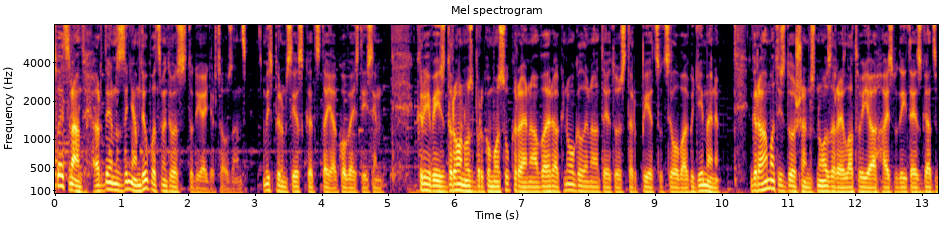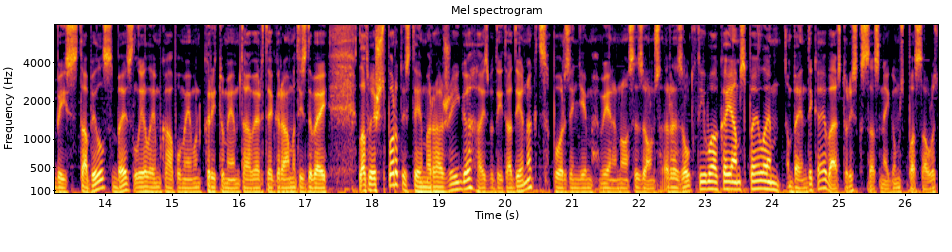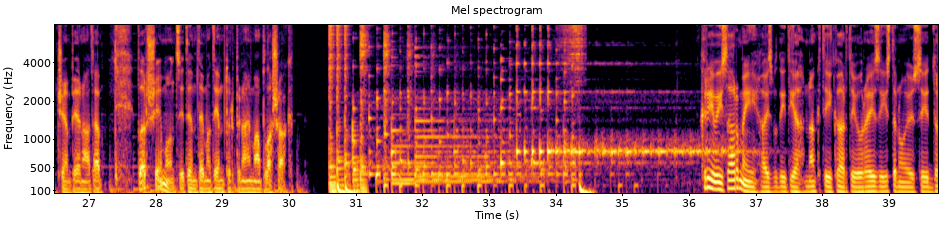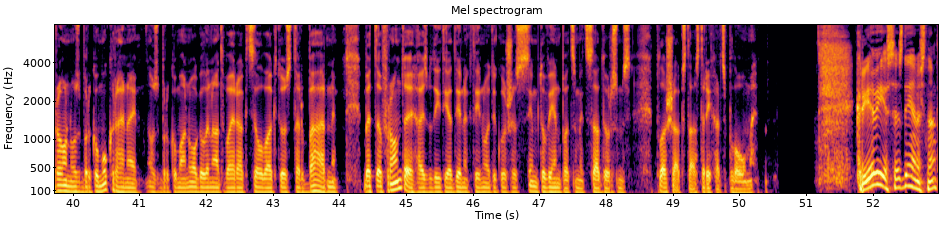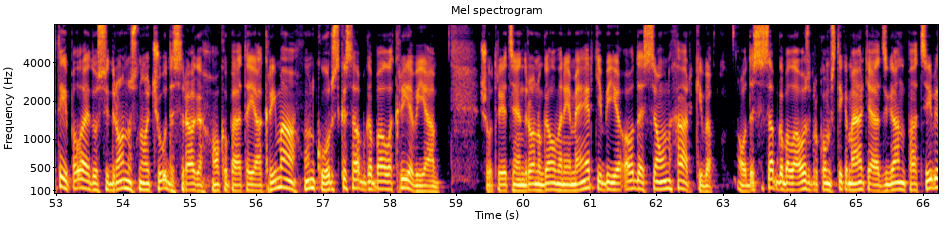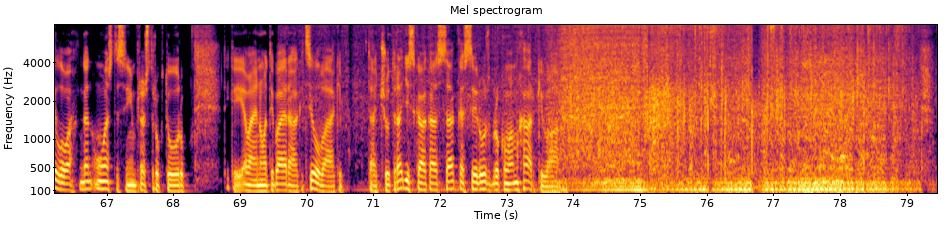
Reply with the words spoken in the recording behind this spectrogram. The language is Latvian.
Sveicināti! Ar dienas ziņām 12. studijā Ģercauzāns. Vispirms ieskats tajā, ko vēstīsim. Krievijas dronu uzbrukumos Ukrainā vairāk nogalinātie to starp piecu cilvēku ģimene. Grāmatu izdošanas nozarē Latvijā aizvadītais gads bijis stabils, bez lieliem kāpumiem un kritumiem, tā vērtē grāmatu izdevēji. Latviešu sportistiem ražīga aizvadītā diennakts, porziņiem viena no sezonas rezultatīvākajām spēlēm, Bendikai vēsturisks sasniegums pasaules čempionātā. Par šiem un citiem tematiem turpinājumā plašāk plašāk. Krievijas armija aizvadītajā naktī kārtējo reizi īstenojusi dronu uzbrukumu Ukrainai. Uzbrukumā nogalināti vairāk cilvēki, to starp bērni, bet frontē aizvadītajā diennaktī notikušas 111 sadursmes. Plašāk stāsta Rihards Plūme. Krievija sestdienas naktī palaidusi dronus no Čūdas raga okupētajā Krimā un Kurskas apgabala Krievijā. Šo triecienu dronu galvenie mērķi bija Odessa un Harkiva. Odesas apgabalā uzbrukums tika mērķēts gan pa civilo, gan ostas infrastruktūru. Tika ievainoti vairāki cilvēki, taču traģiskākās sekas ir uzbrukumam Harkivā.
